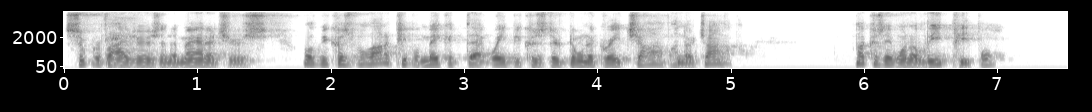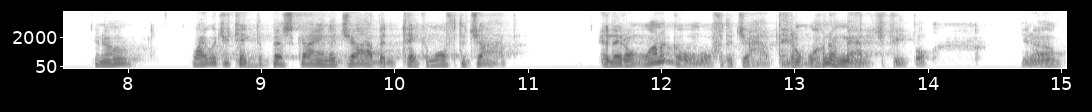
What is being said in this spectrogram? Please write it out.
supervisors and the managers, well, because a lot of people make it that way because they're doing a great job on their job, not because they want to lead people, you know. Why would you take the best guy in the job and take him off the job? And they don't want to go over the job. They don't want to manage people, you know?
